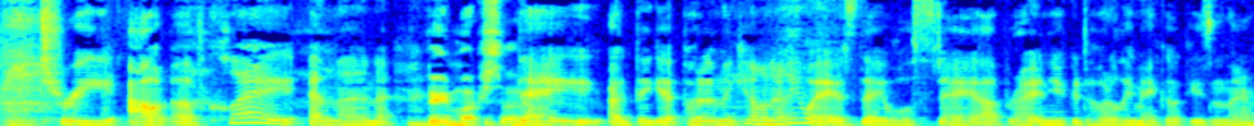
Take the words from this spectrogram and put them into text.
tree out of clay, and then Very much so. they uh, they get put in the kiln anyways. They will stay upright, and you could totally make cookies in there.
